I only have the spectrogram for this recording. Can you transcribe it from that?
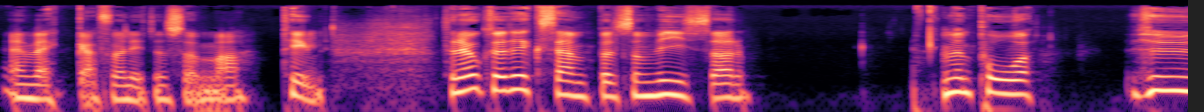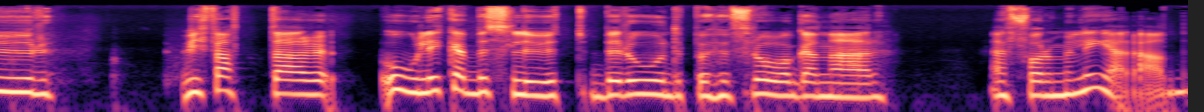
en vecka för en liten summa till. Så det är också ett exempel som visar men på hur vi fattar olika beslut beroende på hur frågan är, är formulerad.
